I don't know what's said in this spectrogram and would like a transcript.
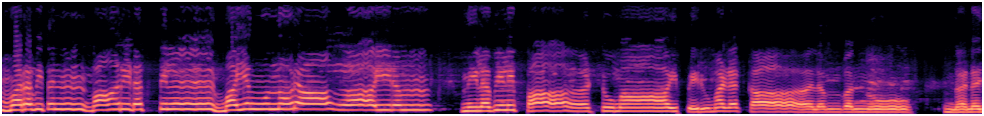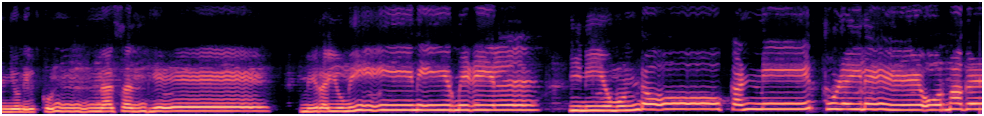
മറവിതൻ മാറിടത്തിൽ മയങ്ങുന്നൊരായിരം നിലവിളിപ്പാട്ടുമായി പെരുമഴക്കാലം വന്നു. നനഞ്ഞു നിൽക്കുന്ന സന്ധ്യേ നിറയുമീ നീർമിഴിയിൽ ഇനിയുമുണ്ടോ? കണ്ണീർ പുഴയിലെ ഓർമ്മകൾ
